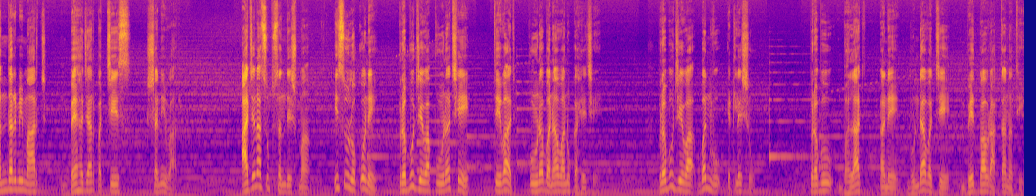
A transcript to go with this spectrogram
પંદરમી માર્ચ બે હજાર પચીસ શનિવાર. આજના શુભ સંદેશમાં ઈસુ લોકોને પ્રભુ જેવા પૂર્ણ છે તેવા જ પૂર્ણ બનાવવાનું કહે છે. પ્રભુ જેવા બનવું એટલે શું? પ્રભુ ભલા અને ભૂંડા વચ્ચે ભેદભાવ રાખતા નથી.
